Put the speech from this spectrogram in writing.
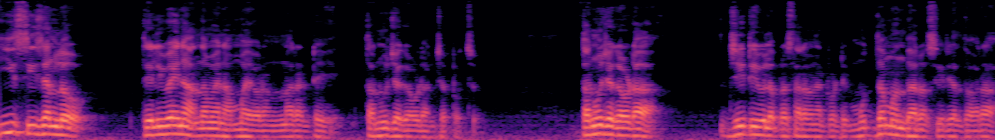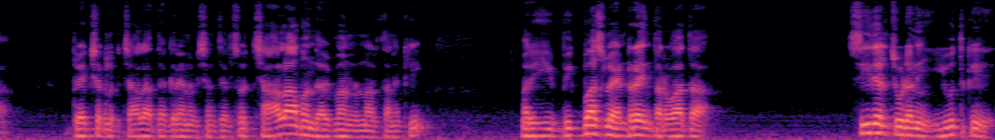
ఈ సీజన్లో తెలివైన అందమైన అమ్మాయి ఎవరైనా ఉన్నారంటే తనూజ గౌడ అని చెప్పొచ్చు. తనూజ గౌడ జీటీవీలో ప్రసారమైనటువంటి ముద్ద మందారం సీరియల్ ద్వారా ప్రేక్షకులకు చాలా దగ్గరైన విషయం తెలుసు. చాలామంది అభిమానులు ఉన్నారు తనకి. మరి ఈ బిగ్ బాస్లో ఎంటర్ అయిన తర్వాత సీరియల్ చూడని యూత్కి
